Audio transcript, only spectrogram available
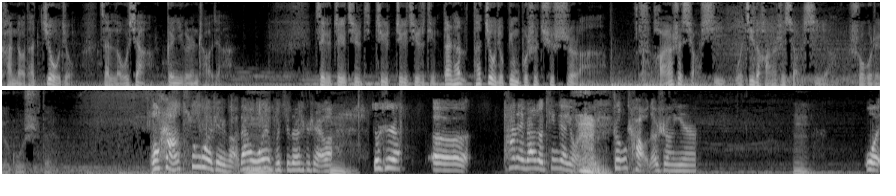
看到他舅舅在楼下跟一个人吵架。这个这个其实这个这个其实挺，但是他他舅舅并不是去世了啊，好像是小西，我记得好像是小西啊说过这个故事，对，我好像听过这个，但是我也不记得是谁了。嗯就是呃，他那边就听见有人争吵的声音。嗯我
